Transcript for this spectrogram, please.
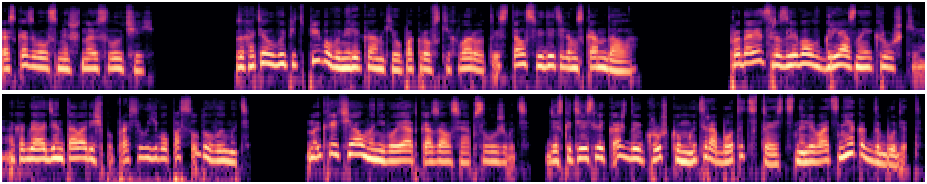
рассказывал смешной случай. Захотел выпить пиво в американке у Покровских ворот и стал свидетелем скандала. Продавец разливал в грязные кружки, а когда один товарищ попросил его посуду вымыть, Накричал на него и отказался обслуживать. Дескать, если каждую кружку мыть, работать, то есть наливать некогда будет.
